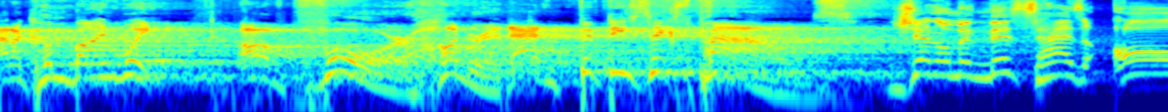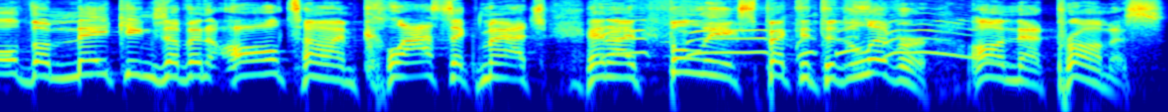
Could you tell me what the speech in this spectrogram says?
At a combined weight of 456 pounds, Gentlemen, this has all the makings of an all-time classic match, and I fully expect it to deliver on that promise.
